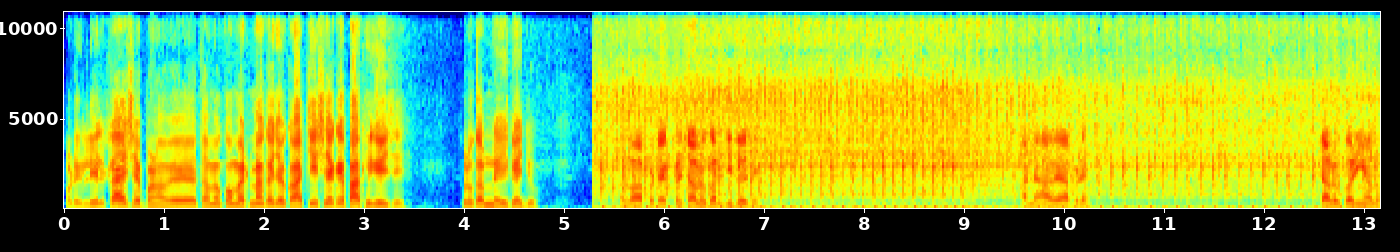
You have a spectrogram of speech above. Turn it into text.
થોડીક લીલકાય છે, પણ હવે તમે કોમેન્ટમાં કહેજો, કાચી છે કે પાકી ગઈ છે? થોડુંક અમને એ કહેજો. હલો, આપણે ટ્રેક્ટર ચાલુ કરી દીધો છે. અને હવે આપણે ચાલુ કરીએ, હલો.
